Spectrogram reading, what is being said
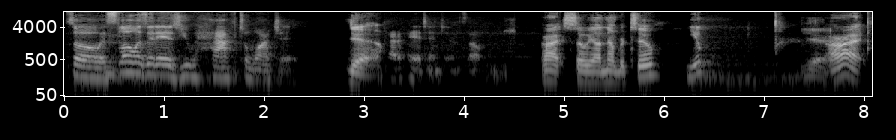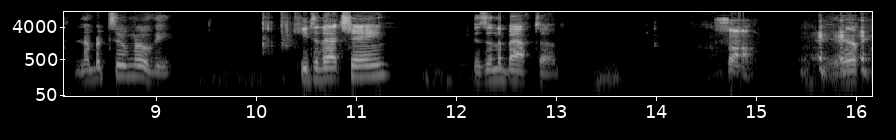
So as mm. slow as it is, you have to watch it. Yeah. You gotta pay attention. So All right, so we on number two. yep. Yeah. All right, number two movie. Key to that chain is in the bathtub. Saw. Yep.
